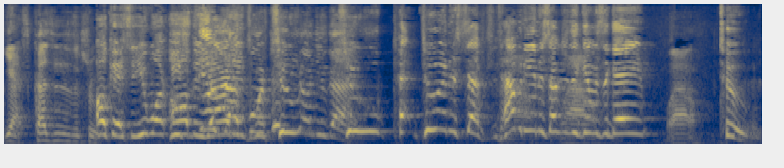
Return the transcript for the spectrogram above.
yes, Cousins is the truth. okay, so you want all the yardage with 450 two, on you guys. two, pe- two interceptions. How many interceptions did he give us a game? Wow. Two,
